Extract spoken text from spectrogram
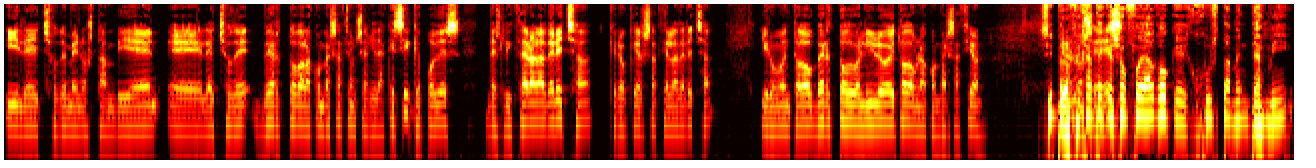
y le echo de menos también eh, el hecho de ver toda la conversación seguida. Que sí, que puedes deslizar a la derecha, creo que es hacia la derecha, y en un momento dado ver todo el hilo de toda una conversación. Sí, pero, pero fíjate no sé, que es... eso fue algo que justamente a mí,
